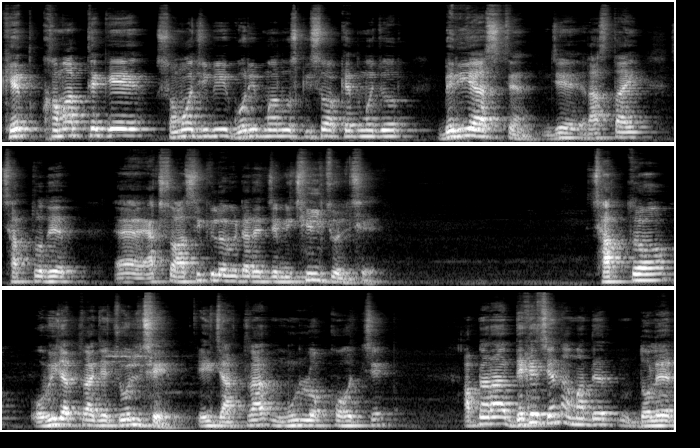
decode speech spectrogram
ক্ষেত ক্ষমার থেকে শ্রমজীবী, গরিব মানুষ, কৃষক, ক্ষেতমজুর বেরিয়ে আসছেন যে রাস্তায় ছাত্রদের একশো আশি কিলোমিটারের যে মিছিল চলছে, ছাত্র অভিযাত্রা যে চলছে, এই যাত্রার মূল লক্ষ্য হচ্ছে, আপনারা দেখেছেন আমাদের দলের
